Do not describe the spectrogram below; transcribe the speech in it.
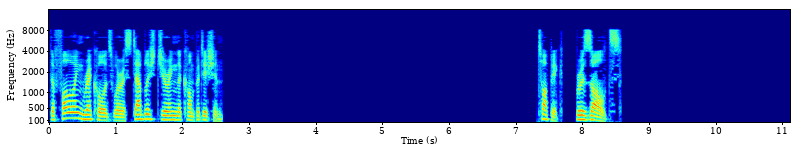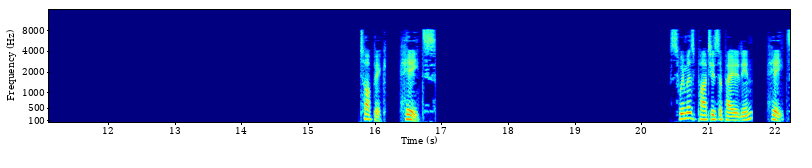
The following records were established during the competition. Topic. Results. Topic. Heats. Swimmers participated in heats.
